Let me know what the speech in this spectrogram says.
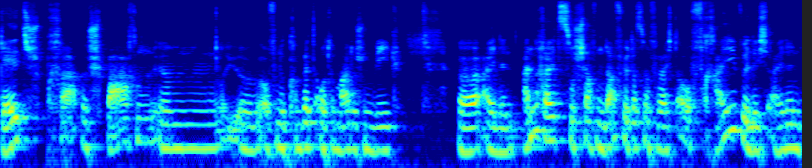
Geld sparen ähm, auf einem komplett automatischen Weg äh, einen Anreiz zu schaffen dafür, dass man vielleicht auch freiwillig einen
